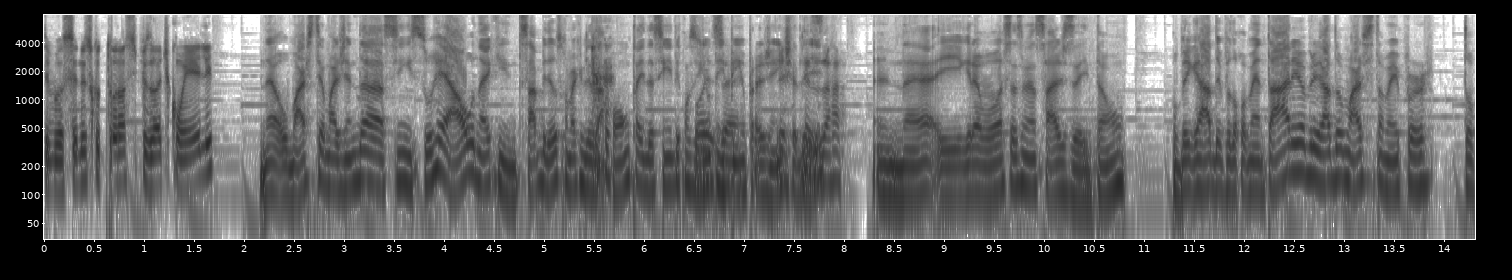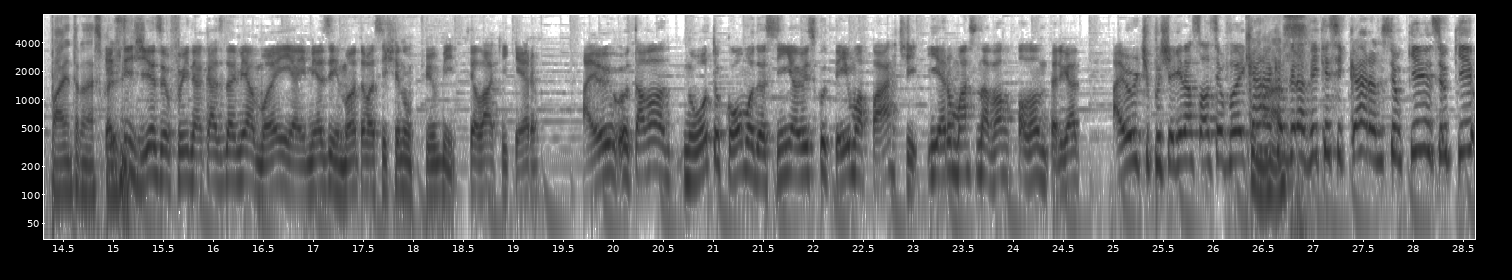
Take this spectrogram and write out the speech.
Se você não escutou nosso episódio com ele, Né, o Márcio tem uma agenda, assim, surreal, né? Que sabe Deus como é que ele dá conta. Ainda assim, ele conseguiu um é. tempinho pra gente ali. Exato. né? E gravou essas mensagens aí. Então, obrigado aí pelo comentário e obrigado ao Márcio também por topar entrar nessa com a gente. Esses dias eu fui na casa da minha mãe, aí minhas irmãs estavam assistindo um filme, sei lá o que que era. Aí eu, eu tava no outro cômodo, assim, aí eu escutei uma parte e era o Márcio Navarro falando, tá ligado? Aí eu, tipo, cheguei na sala assim, eu falei, Que caraca, eu gravei com esse cara, não sei o que, não sei o que,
